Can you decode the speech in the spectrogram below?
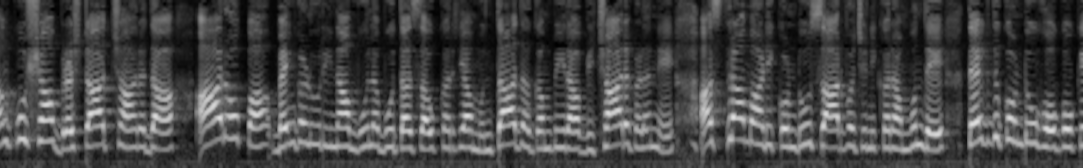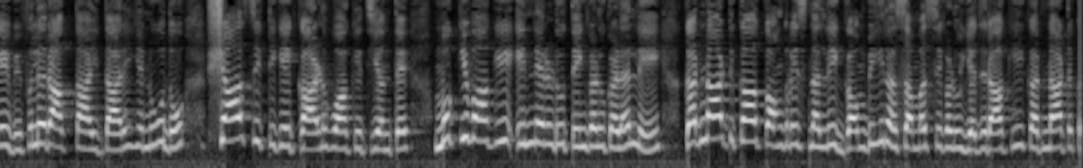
ಅಂಕುಶ, ಭ್ರಷ್ಟಾಚಾರದ ಆರೋಪ, ಬೆಂಗಳೂರಿನ ಮೂಲಭೂತ ಸೌಕರ್ಯ ಮುಂತಾದ ಗಂಭೀರ ವಿಚಾರಗಳನ್ನೇ ಅಸ್ತ್ರ ಮಾಡಿಕೊಂಡು ಸಾರ್ವಜನಿಕರ ಮುಂದೆ ತೆಗೆದುಕೊಂಡು ಹೋಗೋಕೆ ವಿಫಲರಾಗ್ತಾ ಇದ್ದಾರೆ ಎನ್ನುವುದು ಶಾ ಸಿಟ್ಟಿಗೆ ಕಾರಣವಾಗಿದೆಯಂತೆ ಮುಖ್ಯವಾಗಿ ಇನ್ನೆರಡು ತಿಂಗಳುಗಳಲ್ಲಿ ಕರ್ನಾಟಕ ಕಾಂಗ್ರೆಸ್ನಲ್ಲಿ ಗಂಭೀರ ಸಮಸ್ಯೆಗಳು ಎದುರಾಗಿ ಕರ್ನಾಟಕ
